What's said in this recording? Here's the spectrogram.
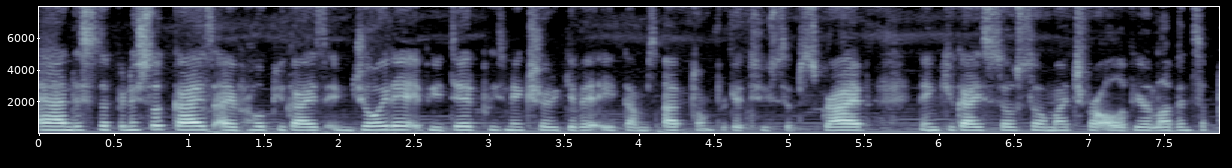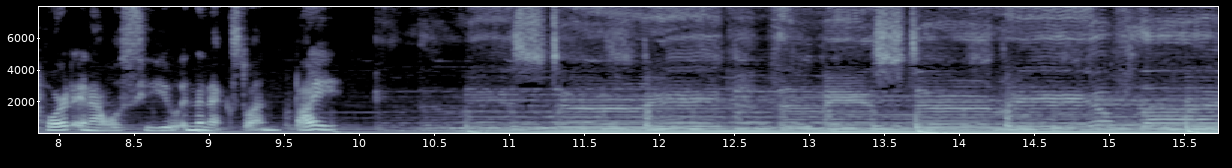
And this is the finished look guys. I hope you guys enjoyed it. If you did, please make sure to give it a thumbs up. Don't forget to subscribe. Thank you guys so, so much for all of your love and support. And I will see you in the next one. Bye fly.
